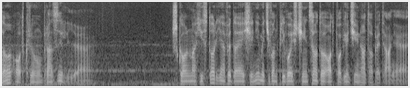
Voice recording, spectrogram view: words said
Kto odkrył Brazylię? Szkolna historia wydaje się nie mieć wątpliwości co do odpowiedzi na to pytanie.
